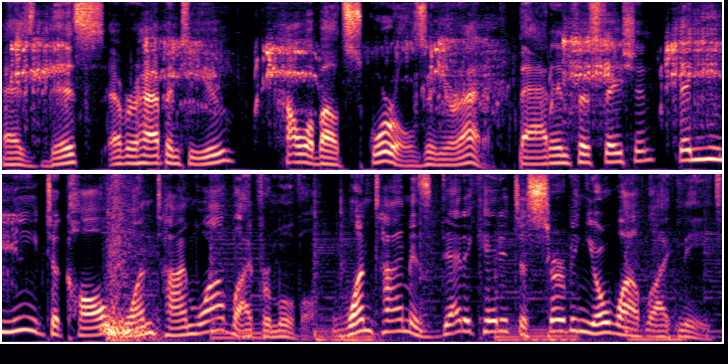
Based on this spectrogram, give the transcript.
Has this ever happened to you? How about squirrels in your attic? Bat infestation? Then you need to call One Time Wildlife Removal. One Time is dedicated to serving your wildlife needs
